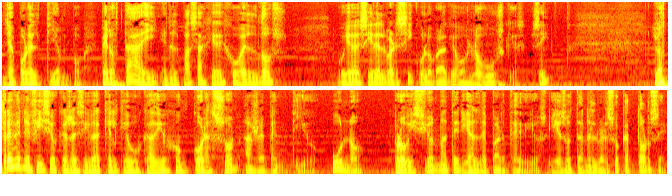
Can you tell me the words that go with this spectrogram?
ya por el tiempo, pero está ahí en el pasaje de Joel 2. Voy a decir el versículo para que vos lo busques, ¿sí? Los tres beneficios que recibe aquel que busca a Dios con corazón arrepentido. Uno, provisión material de parte de Dios. Y eso está en el verso 14.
